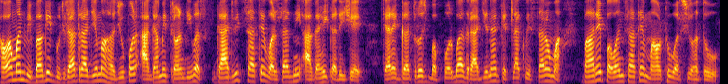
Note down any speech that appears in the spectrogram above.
હવામાન વિભાગે ગુજરાત રાજ્યમાં હજુ પણ આગામી ત્રણ દિવસ ગાજવીજ સાથે વરસાદની આગાહી કરી છે. ત્યારે ગતરોજ બપોર બાદ રાજ્યના કેટલાક વિસ્તારોમાં ભારે પવન સાથે માવઠું વરસ્યું હતું.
